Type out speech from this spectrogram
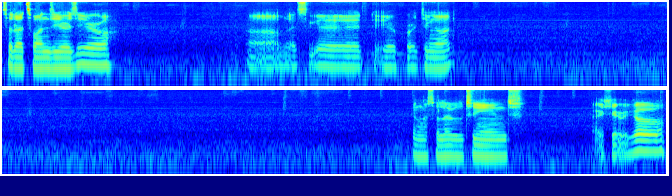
So that's one zero zero. Um, let's get the airport thing on. And the level change? Alright, here we go.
